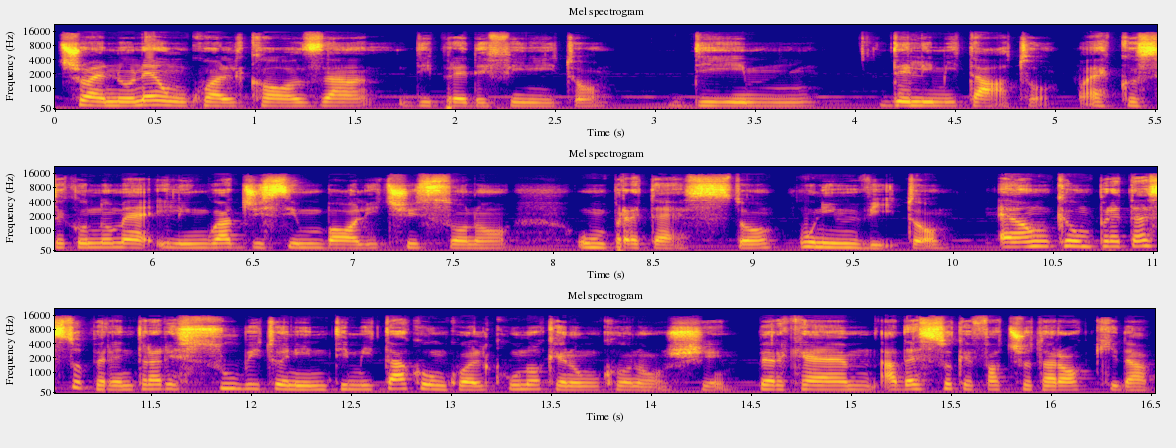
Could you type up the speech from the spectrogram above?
cioè non è un qualcosa di predefinito, di delimitato. Ecco, secondo me i linguaggi simbolici sono un pretesto, un invito è anche un pretesto per entrare subito in intimità con qualcuno che non conosci, perché adesso che faccio tarocchi da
